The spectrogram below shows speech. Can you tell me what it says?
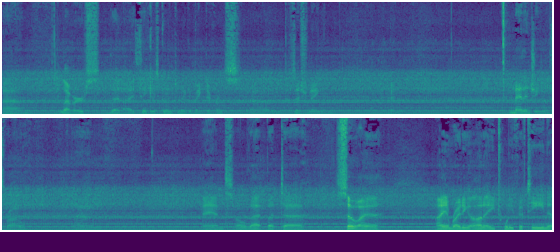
um, levers that I think is going to make a big difference. Um, positioning and, managing the throttle um, and all that. But uh, so I. Uh, I am riding on a 2015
